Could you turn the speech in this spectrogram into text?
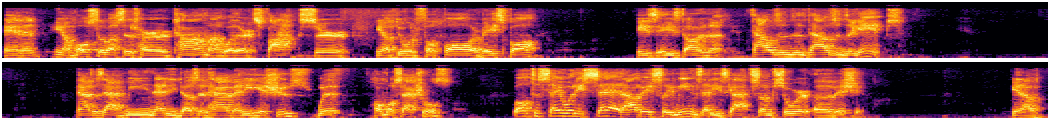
And, uh, you know, most of us have heard Tom on whether it's Fox or, you know, doing football or baseball. He's, he's done uh, thousands and thousands of games. Now, does that mean that he doesn't have any issues with homosexuals? Well, to say what he said obviously means that he's got some sort of issue. You know,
